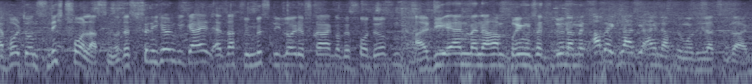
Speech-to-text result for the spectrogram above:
Er wollte uns nicht vorlassen und das finde ich irgendwie geil. Er sagt, wir müssen die Leute fragen, ob wir vor dürfen. All die Ehrenmänner haben, bringen uns jetzt Döner mit, aber ich lade die ein dafür, muss ich dazu sagen.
